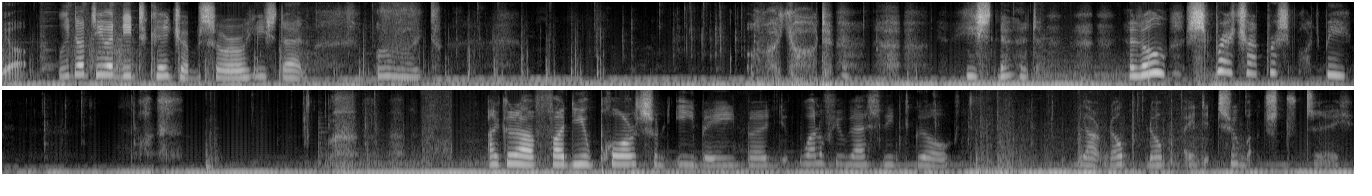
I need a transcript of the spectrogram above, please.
yeah. We don't even need to cage him, so he's dead. Alright. Oh my god. He's dead. Hello? Springtrap, respond me. I'm gonna find new parts on eBay, but one of you guys need to go. Yeah, nope, nope, I did too much today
